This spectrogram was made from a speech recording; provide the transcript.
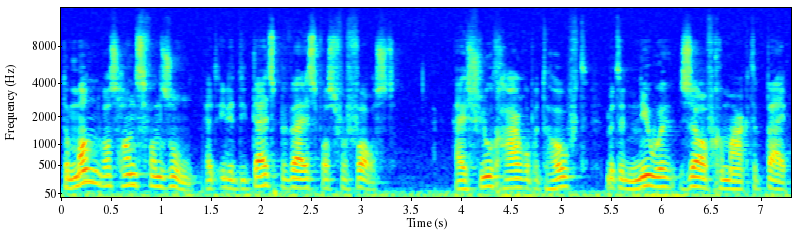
De man was Hans van Zon. Het identiteitsbewijs was vervalst. Hij sloeg haar op het hoofd met een nieuwe, zelfgemaakte pijp.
